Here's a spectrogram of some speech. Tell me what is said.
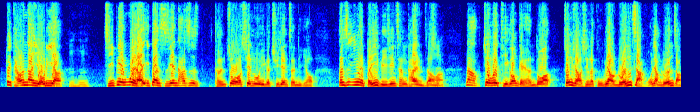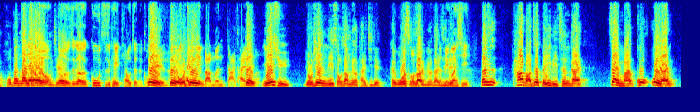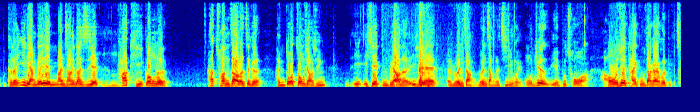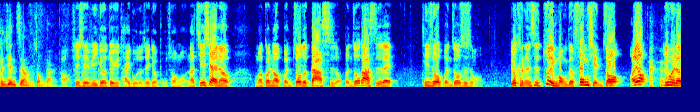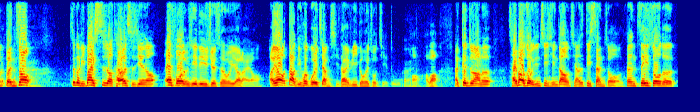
对台湾当然有利啊，嗯哼，即便未来一段时间它是。可能做陷入一个区间整理以后，但是因为本益比已经撑开了，你知道吗？那就会提供给很多中小型的股票轮涨。我讲轮涨，活蹦乱跳的空间，都有这个估值可以调整的空间。对对，我觉得把门打开。对，也许有些人你手上没有台积电，嘿，我手上也没有台积电，没关系。但是他把这个本益比撑开，在蛮过未来可能一两个月，蛮长一段时间，他提供了，他创造了这个很多中小型。一一些股票的一些呃轮涨轮涨的机会，我觉得也不错啊。好，我觉得台股大概会呈现这样的状态。好，谢谢 V 哥对于台股的这个补充哦。那接下来呢，我们要关注到本周的大事哦。本周大事嘞，听说本周是什么？有可能是最猛的风险周。哎呦，因为呢，本周这个礼拜四哦，台湾时间哦，FOMC 利率决策会议要来了。哎呦，到底会不会降息？待会 V 哥会做解读哦，好不好？那更重要呢，财报周已经进行到现在是第三周，但这一周的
